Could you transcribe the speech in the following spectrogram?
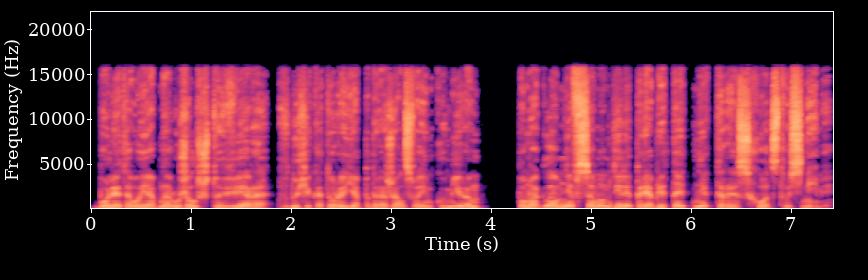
Более того, я обнаружил, что вера, в духе которой я подражал своим кумирам, помогла мне в самом деле приобретать некоторое сходство с ними.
